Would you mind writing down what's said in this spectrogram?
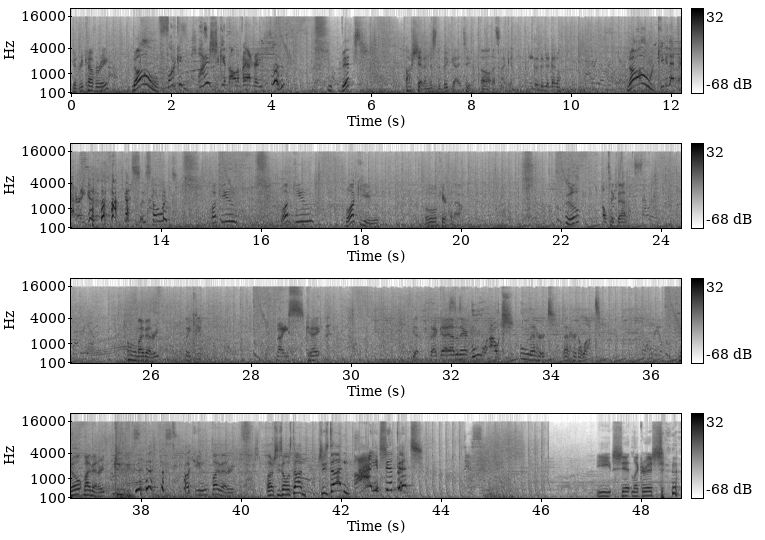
Good recovery. No! Fucking. Why is she getting all the batteries? Bitch. Oh shit, I missed the big guy too. Oh, that's not good. Go, go, go, go. No! Give me that battery! yes, I stole it! Fuck you! Fuck you! Fuck you! Oh, careful now. Oh, I'll take that. Oh, my battery. Thank you. Nice. Okay. Get that guy out of there. Ooh, ouch! Ooh, that hurt. That hurt a lot. No, my battery. Fuck you, my battery. Oh, she's almost done. She's done. Ah, eat shit, bitch. Eat shit, licorice.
